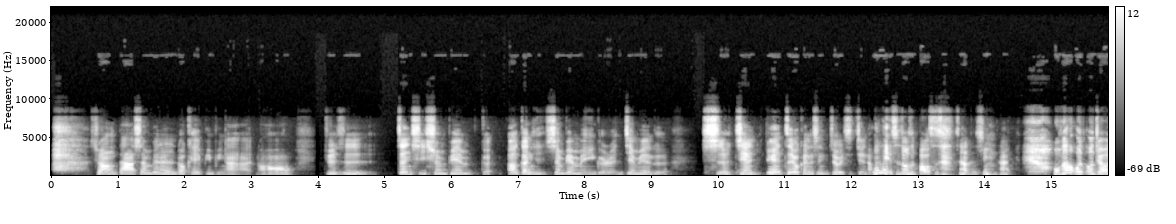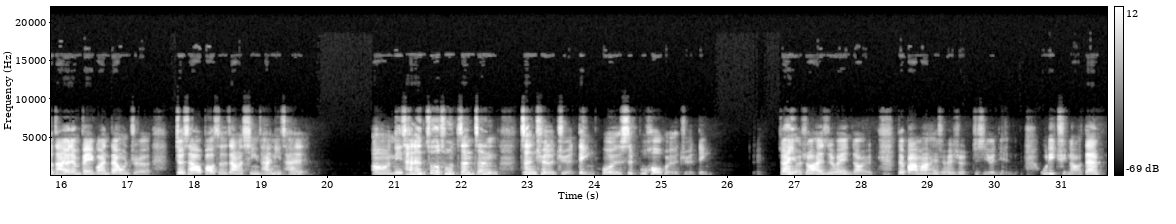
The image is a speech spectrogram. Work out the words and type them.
希望大家身边的人都可以平平安安，然后就是珍惜身边跟呃跟你身边每一个人见面的时间，因为这有可能是你最后一次见他。我每次都是保持这样的心态，我不知道我我觉得我这样有点悲观，但我觉得就是要保持这样的心态，你才嗯你才能做出真正正确的决定，或者是不后悔的决定。虽然有时候还是会，你知道，对爸妈还是会说，就是有点无理取闹，但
